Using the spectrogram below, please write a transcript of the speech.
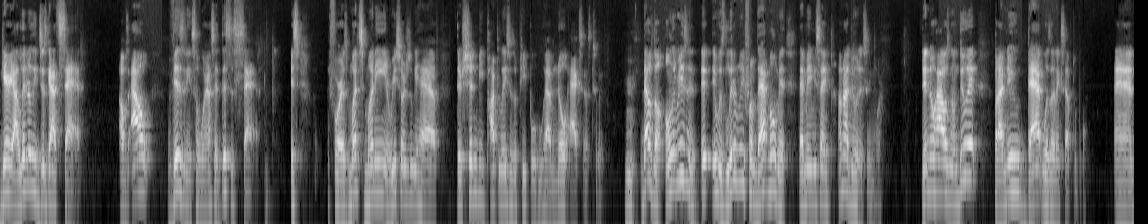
gary i literally just got sad. I was out visiting somewhere i said this is sad. It's for as much money and resources we have, there shouldn't be populations of people who have no access to it. Hmm. That was the only reason. It, it was literally from that moment that made me say, I'm not doing this anymore. Didn't know how I was going to do it, but I knew that was unacceptable. And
